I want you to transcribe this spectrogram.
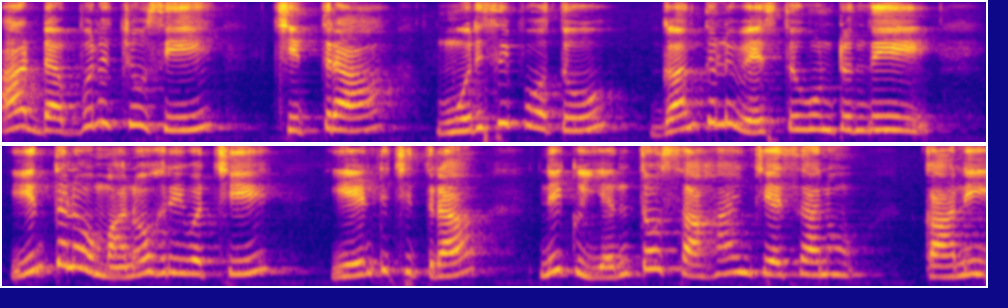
ఆ డబ్బును చూసి చిత్ర మురిసిపోతూ గంతులు వేస్తూ ఉంటుంది. ఇంతలో మనోహరి వచ్చి ఏంటి చిత్ర నీకు ఎంతో సహాయం చేశాను. కానీ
